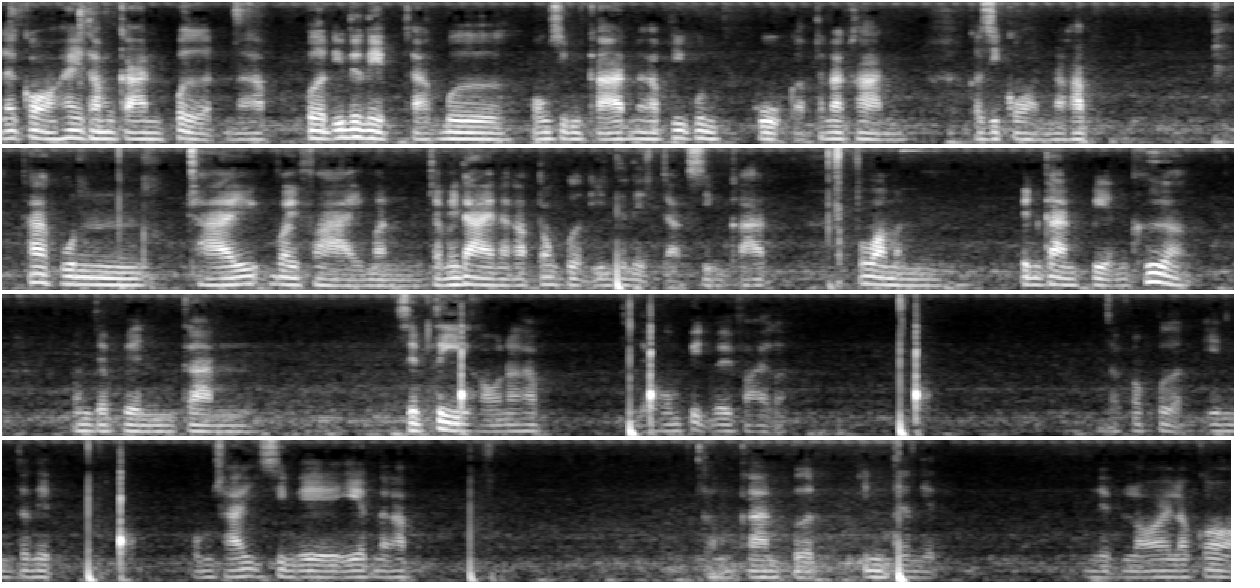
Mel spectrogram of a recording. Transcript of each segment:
แล้วก็ให้ทำการเปิดนะครับ เปิดอินเทอร์เน็ตจากเบอร์ของซิมการ์ดนะครับ ที่คุณผูกกับธนาคารกสิกรนะครับ ถ้าคุณใช้ Wi-Fi มันจะไม่ได้นะครับ ต้องเปิดอินเทอร์เน็ตจากซิมการ์ด เพราะว่ามันเป็นการเปลี่ยนเครื่อง มันจะเป็นการ safety เขานะครับ เดี๋ยวผมปิด Wi-Fi ก่อน แล้วก็เปิดอินเทอร์เน็ต ผมใช้ซิม AIS นะครับทำการเปิดอินเทอร์เน็ตเรียบร้อยแล้วก็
